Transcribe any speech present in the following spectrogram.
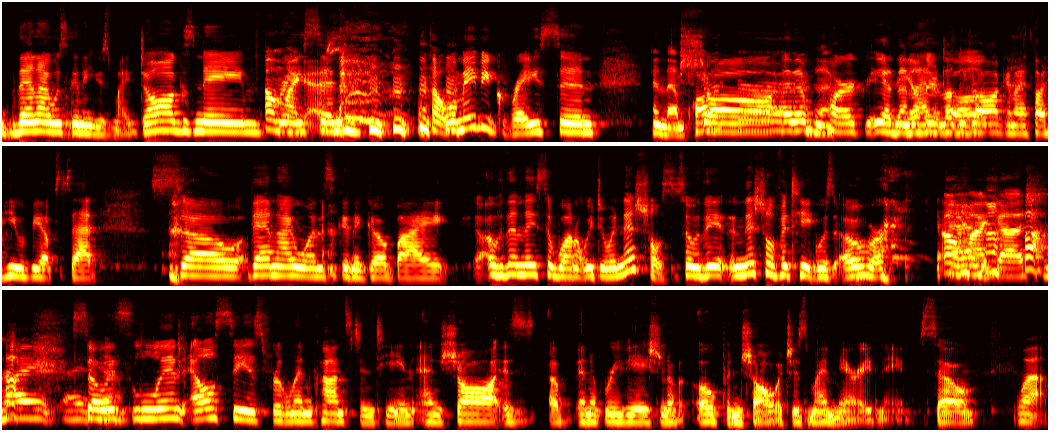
then I was going to use my dog's name, oh Grayson. My gosh. I thought, well, maybe Grayson. And then Shaw, Parker, and then the- Parker. Yeah, then the I had other another dog. dog. and I thought he would be upset. So then I was going to go by. Oh, then they said, why don't we do initials? So the initial fatigue was over. Oh my gosh. Right. right, So yeah. it's Lynne. L.C. is for Lynne Constantine, and Shaw is a, an abbreviation of Openshaw, which is my married name. So Wow.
